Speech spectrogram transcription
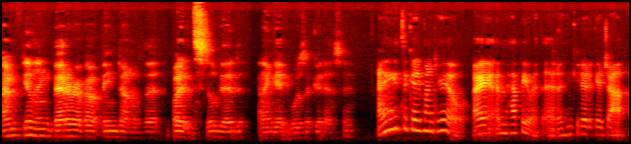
I'm feeling better about being done with it, but it's still good. I think it was a good essay. I think it's a good one too. I am happy with it. I think you did a good job.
